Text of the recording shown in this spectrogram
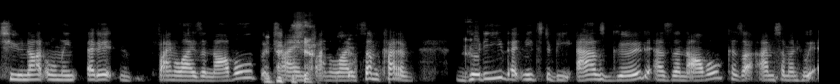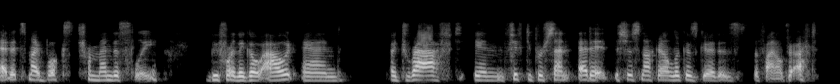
to not only edit and finalize a novel, but try and yeah. finalize some kind of goody that needs to be as good as the novel because I'm someone who edits my books tremendously before they go out and a draft in 50% edit it's just not going to look as good as the final draft.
